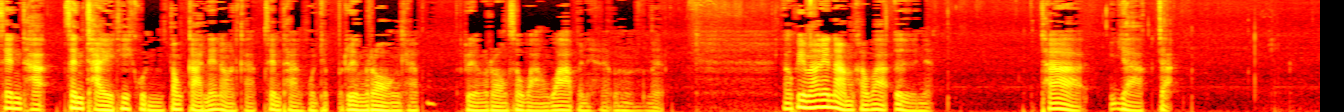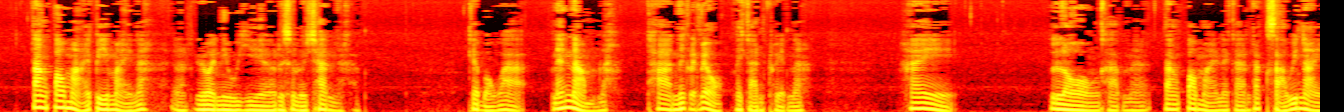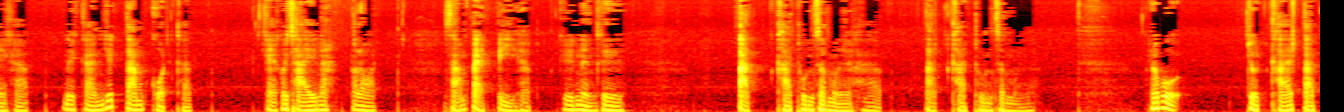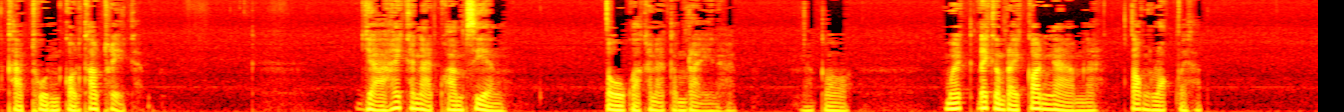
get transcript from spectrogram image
เส้นทาเส้นชัยที่คุณต้องการแน่นอนครับ เส้นทางคุณจะเรืองรองครับ เรืองรองสว่างวาบไปนี่ยฮะแล้วพี่มาร์กแนะนำครับว่าเออเนี่ย ถ้าอยากจะตั้งเป้าหมายปีใหม่นะเอ่อเรียกว่า New Year Resolution นะครับ แกบอกว่าแนะนำนะ ถ้านึกอะไรไม่ออกในการเทรดนะ ให้ลองครับนะ ตั้งเป้าหมายในการรักษาวินัยครับ โดยการยึดตามกฎครับ แกก็ใช้นะตลอด 3-8 ปีครับ คือหนึ่งคือ ตัดขาดทุนเสมอครับ ตัดขาดทุนเสมอ ระบุจุดขายตัดขาดทุนก่อนเข้าเทรดครับ อย่าให้ขนาดความเสี่ยงโตกว่าขนาดกำไรนะครับ แล้วก็เมื่อได้กำไรก้อนงามนะ ต้องล็อกไว้ครับ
